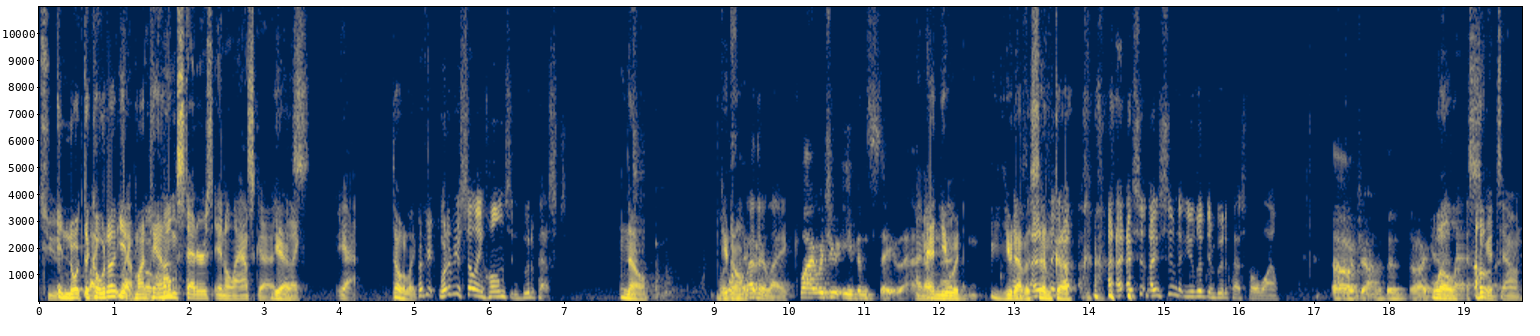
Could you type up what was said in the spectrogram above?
to In North like- Dakota? Yeah, like, Montana? homesteaders in Alaska. you're like, yes, yeah, totally. What if, you, what if you're selling homes in Budapest? No, you What's don't. weather like? Why would you even say that? I. And you I- would you'd I- have a I don't Simca. Uh, I, I, I, assume, I assume that you lived in Budapest for a while. Oh, Jonathon. Oh, I get. Well, That's a good oh, town.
